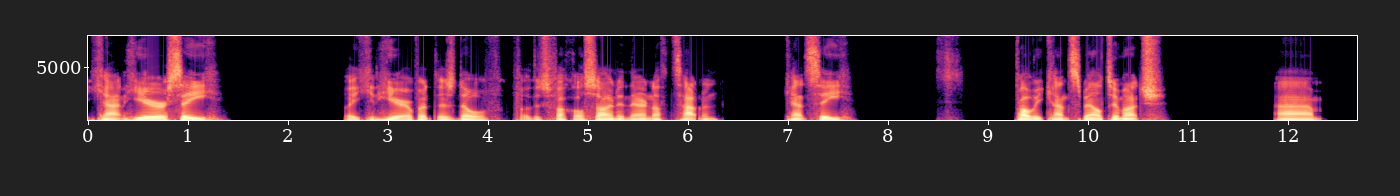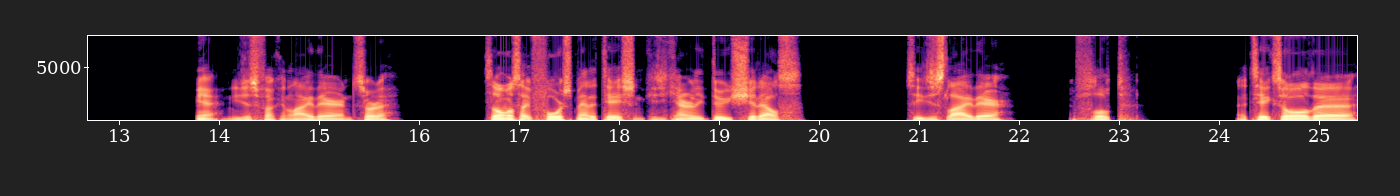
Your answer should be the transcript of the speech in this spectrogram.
you can't hear or see you can hear, but there's no, there's fuck all sound in there. Nothing's happening. Can't see. Probably can't smell too much. Um, yeah, you just fucking lie there and sort of. It's almost like forced meditation because you can't really do shit else. So you just lie there and float. And it takes all the,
